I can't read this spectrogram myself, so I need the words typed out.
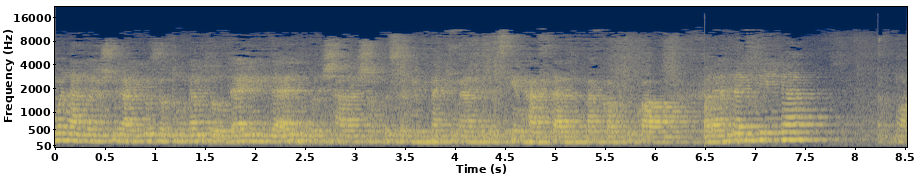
Molnár Lajos Milán igazgató nem tudott eljönni, de ezúttal is hálásan köszönjük neki, mert a színháztárnak megkaptuk a, a rendezvényre. A,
